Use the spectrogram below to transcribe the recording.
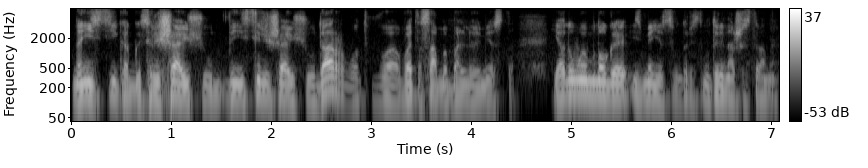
нанести, как бы, решающий, нанести решающий удар вот в, в это самое больное место, я думаю, многое изменится внутри, внутри нашей страны.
